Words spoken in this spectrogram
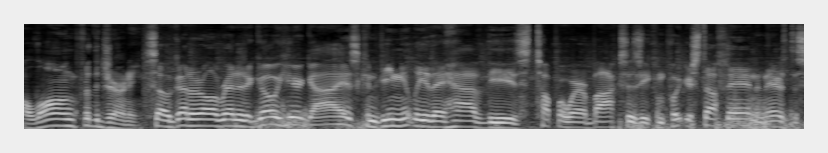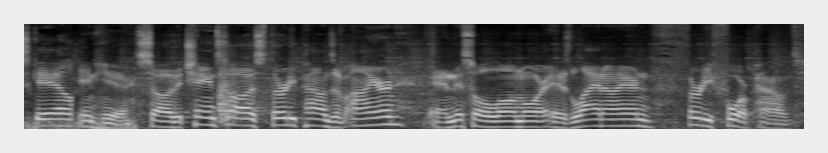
along for the journey. So got it all ready to go here guys. Conveniently they have these Tupperware boxes you can put your stuff in and there's the scale in here. The chainsaw is 30 pounds of iron and this old lawnmower is light iron, 34 pounds.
